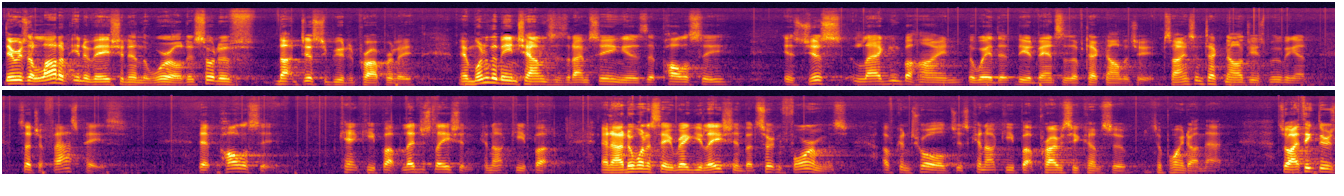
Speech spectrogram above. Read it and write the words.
there is a lot of innovation in the world. It's sort of not distributed properly. And one of the main challenges that I'm seeing is that policy is just lagging behind the way that the advances of technology. Science and technology is moving at such a fast pace that policy can't keep up, legislation cannot keep up. And I don't want to say regulation, but certain forms of control just cannot keep up. Privacy comes to, to point on that. So I think there's,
